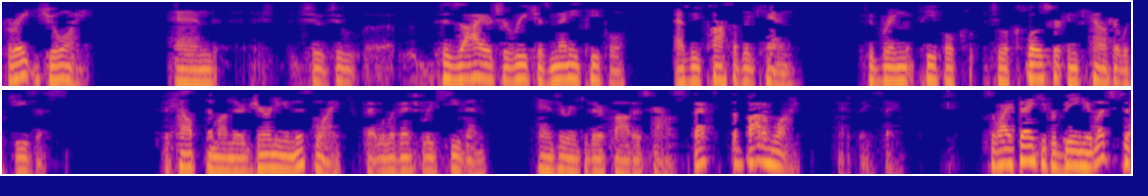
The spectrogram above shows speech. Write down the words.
great joy and to, to uh, desire to reach as many people as we possibly can to bring people to a closer encounter with Jesus, to help them on their journey in this life that will eventually see them enter into their Father's house. That's the bottom line, as they say. So I thank you for being here. Let's uh,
